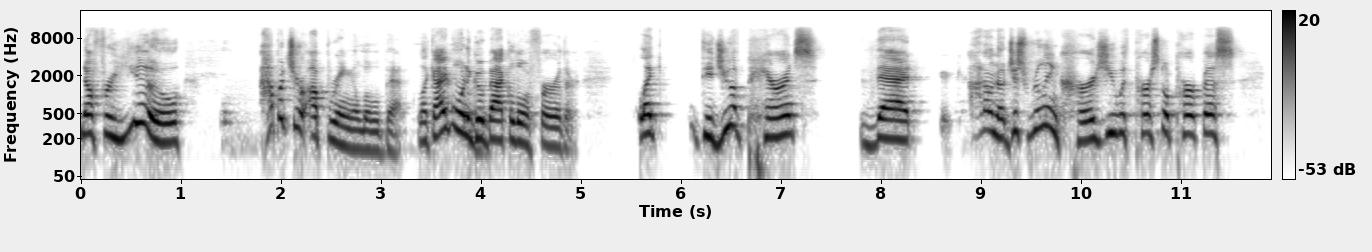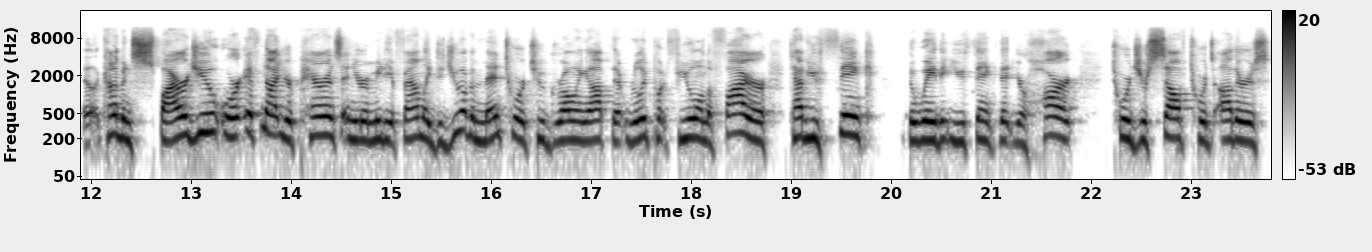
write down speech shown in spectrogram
Now, for you, how about your upbringing a little bit? Like, I want to go back a little further like did you have parents that i don't know just really encouraged you with personal purpose kind of inspired you or if not your parents and your immediate family did you have a mentor or two growing up that really put fuel on the fire to have you think the way that you think that your heart towards yourself towards others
